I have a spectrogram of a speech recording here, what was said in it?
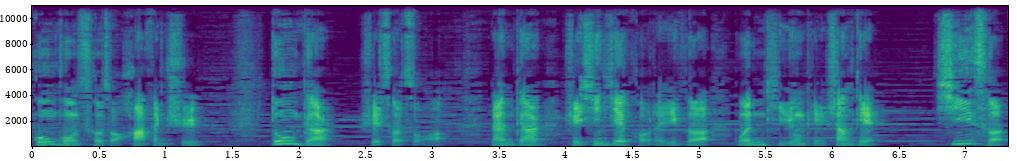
公共厕所化粪池，东边是厕所，南边是新街口的一个文体用品商店，西侧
